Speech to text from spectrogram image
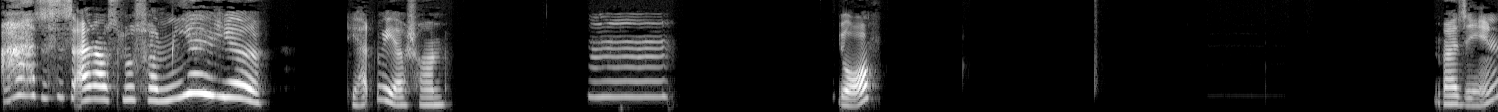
Ah, das ist eine aus Lus Familie. Die hatten wir ja schon. Hm. Ja. Mal sehen.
